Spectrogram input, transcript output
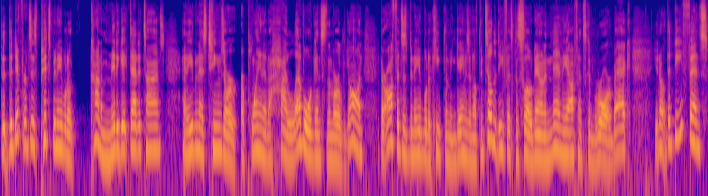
The the difference is Pitt's been able to kind of mitigate that at times. And even as teams are, are playing at a high level against them early on, their offense has been able to keep them in games enough until the defense can slow down and then the offense can roar back. You know, the defense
